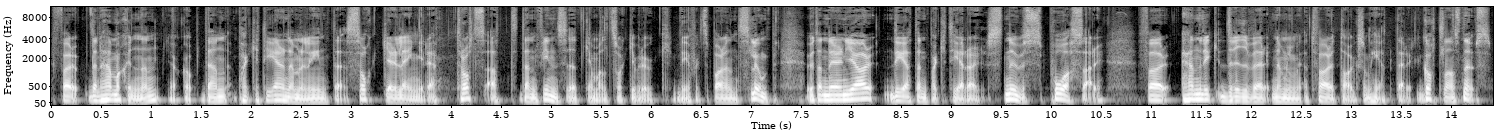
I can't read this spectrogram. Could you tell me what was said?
För den här maskinen, Jakob, den paketerar nämligen inte socker längre. Trots att den finns i ett gammalt sockerbruk. Det är faktiskt bara en slump. Utan det den gör, det är att den paketerar snuspåsar. För Henrik driver nämligen ett företag som heter Gotlandssnus.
